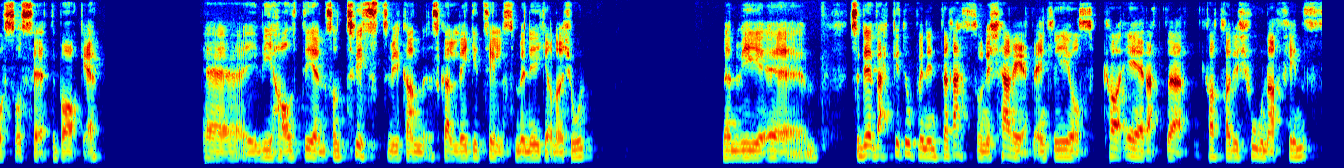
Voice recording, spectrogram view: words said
oss å se tilbake. Eh, vi har alltid en sånn tvist vi kan, skal legge til som en ny generasjon. Men vi, eh, så det vekket opp en interesse og nysgjerrighet egentlig i oss. Hva er dette? Hva tradisjoner fins?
